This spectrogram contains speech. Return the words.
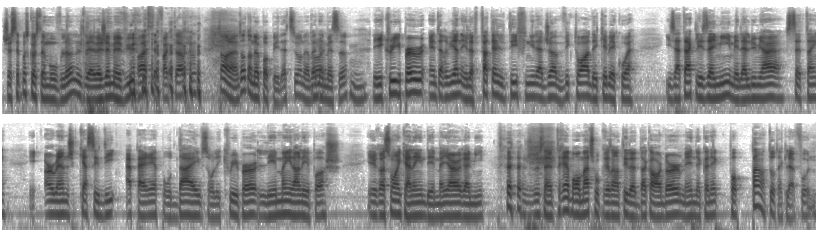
Je sais pas ce que ce move-là, là. je l'avais jamais vu. Ouais, c'était fucked up. hein. Ça, on a, nous autres, on a popé là-dessus, on a bien Ouais. aimé ça. Les Creepers interviennent et le Fatalité finit la job. Victoire des Québécois. Ils attaquent les amis, mais la lumière s'éteint et Orange Cassidy apparaît pour dive sur les Creepers, les mains dans les poches. Il reçoit un câlin des meilleurs amis. Juste un très bon match pour présenter le Dark Order, mais il ne connecte pas pantoute avec la foule.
